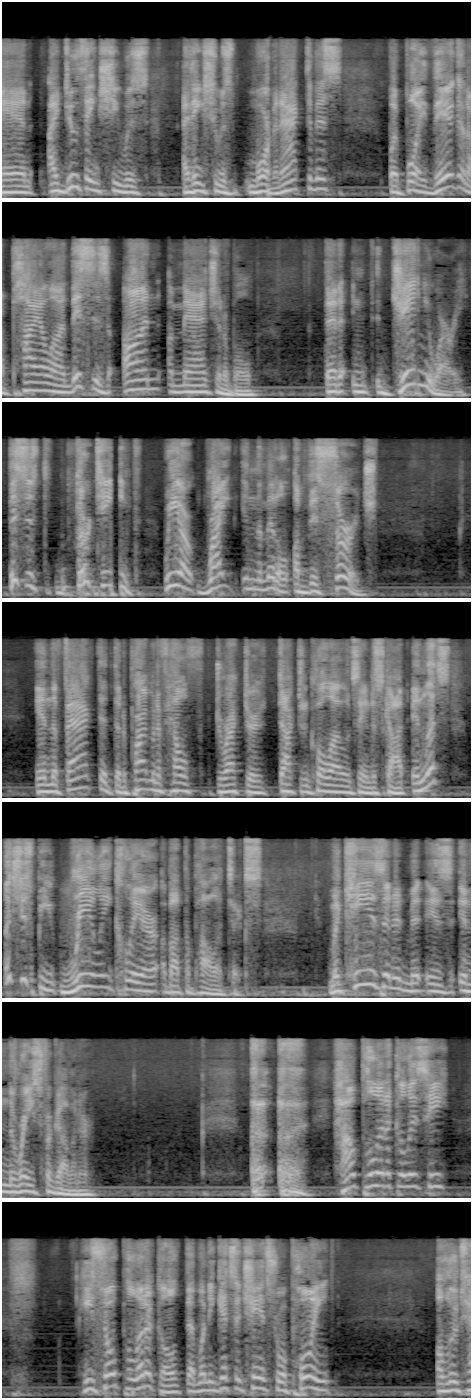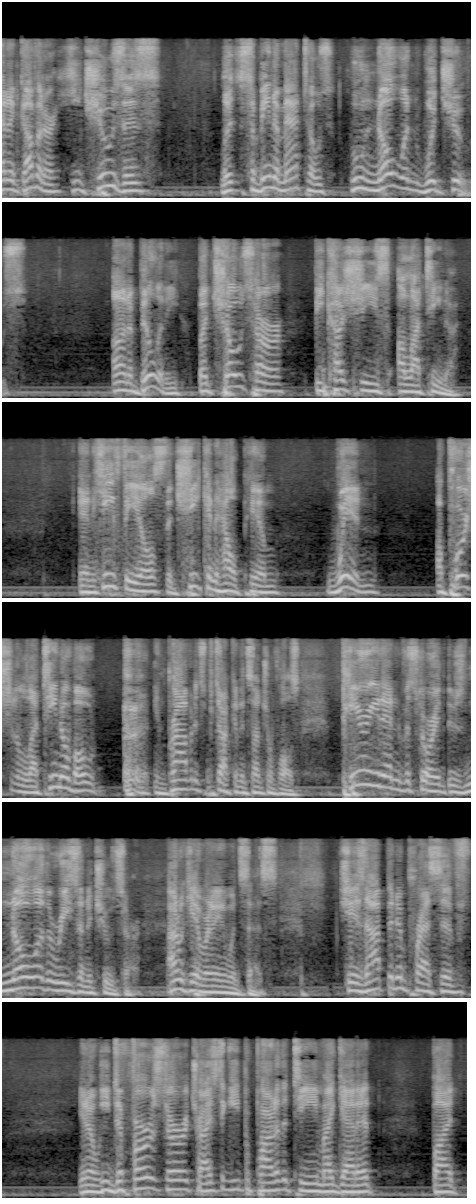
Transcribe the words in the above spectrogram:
and I do think she was. I think she was more of an activist. But boy, they're going to pile on. This is unimaginable that in January, this is 13th, we are right in the middle of this surge. And the fact that the Department of Health Director, Dr. Nicole Alexander Scott, and let's let's just be really clear about the politics. McKee is in admit is in the race for governor. How political is he? He's so political that when he gets a chance to appoint a lieutenant governor, he chooses Sabina Matos, who no one would choose on ability, but chose her because she's a Latina. And he feels that she can help him win a portion of the Latino vote in Providence, Pawtucket, and Central Falls. Period. End of story. There's no other reason to choose her. I don't care what anyone says. She has not been impressive. You know, he defers to her, tries to keep a part of the team. I get it. But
